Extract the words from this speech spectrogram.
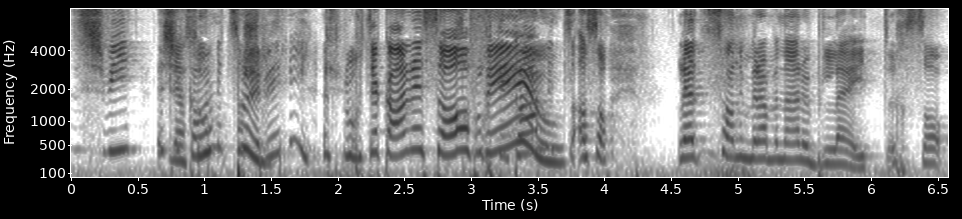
Das ist wie, das ist Ja, ja, gar nicht so super. schwierig. Es braucht ja gar nicht so braucht ja viel. nicht- Also, ja, das habe ich mir eben auch überlegt. Ich so,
